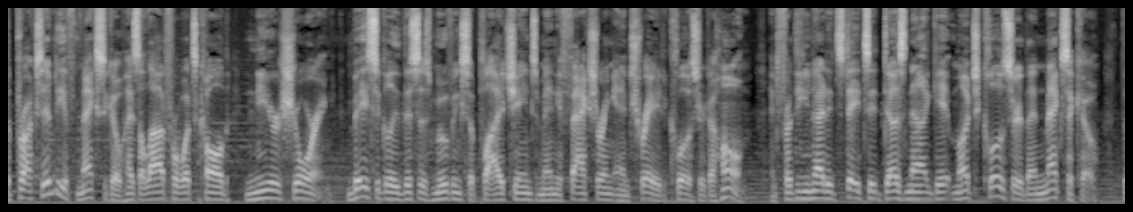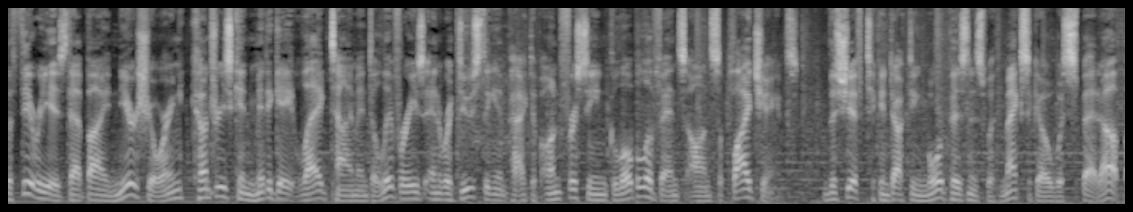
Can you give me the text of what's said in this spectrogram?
The proximity of Mexico has allowed for what's called near-shoring. Basically, this is moving supply chains, manufacturing, and trade closer to home and for the United States, it does not get much closer than Mexico. The theory is that by nearshoring, countries can mitigate lag time in deliveries and reduce the impact of unforeseen global events on supply chains. The shift to conducting more business with Mexico was sped up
